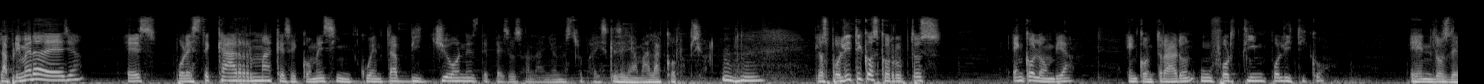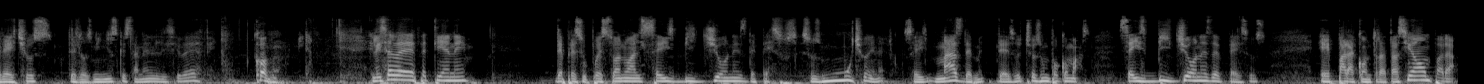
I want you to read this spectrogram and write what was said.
La primera de ellas es por este karma que se come 50 billones de pesos al año en nuestro país, que se llama la corrupción. Los políticos corruptos en Colombia encontraron un fortín político en los derechos de los niños que están en el ICBF. ¿Cómo? Mira, el ICBF tiene de presupuesto anual 6 billones de pesos. Eso es mucho dinero. Seis, más de, de eso, hecho, es un poco más. 6 billones de pesos eh, para contratación, para,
